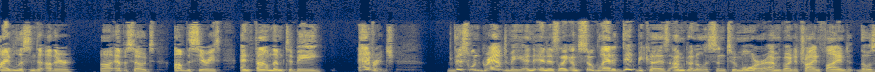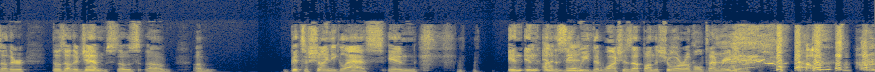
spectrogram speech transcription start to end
I've listened to other uh, episodes of the series and found them to be average. This one grabbed me and, and it's like, I'm so glad it did because I'm going to listen to more. I'm going to try and find those other, those other gems, those, uh, um, bits of shiny glass in, in, in, in the seaweed that washes up on the shore of old time radio.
